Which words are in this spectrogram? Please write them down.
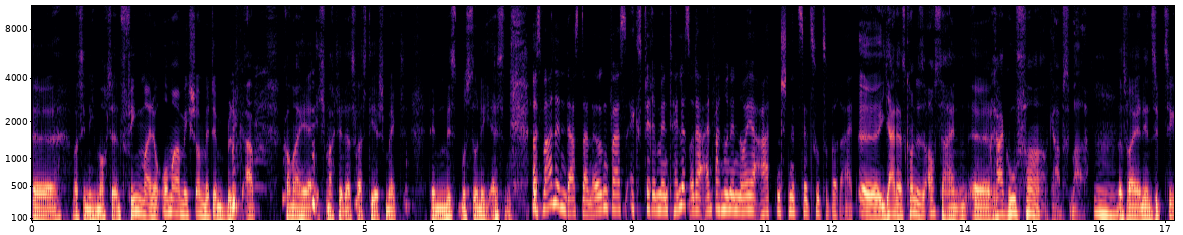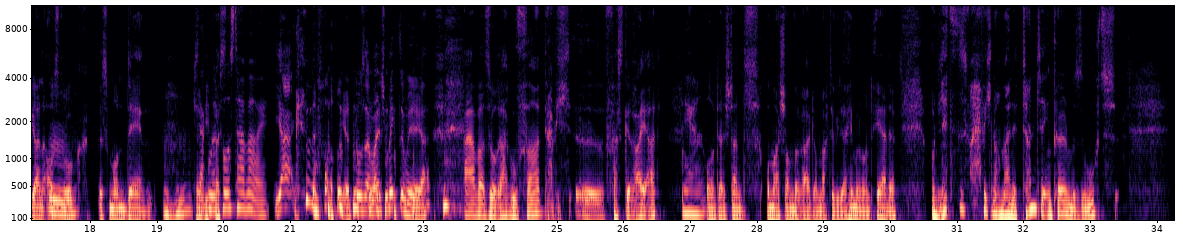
äh, was sie nicht mochte, dann fing meine Oma mich schon mit dem Blick ab, komm mal her, ich mach dir das, was dir schmeckt. Den Mist musst du nicht essen. Was war denn das dann? Irgendwas Experimentelles oder einfach nur eine neue Art, einen Schnitzel zuzubereiten? Äh, ja, das konnte es auch sein. Äh, Ragout fin gab's mal. Mhm. Das war ja in den 70ern Ausdruck mhm. des Mondänen. Mhm. Ich ja, sag nur Toast Hawaii. Ja, genau. Ja, Toast Hawaii schmeckte mir, ja. Aber so Ragout fin, da habe ich äh, fast gereiert. Ja. Und dann stand Oma schon bereit und machte wieder Himmel und Erde. Und letztes Mal habe ich noch meine Tante in Köln besucht.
